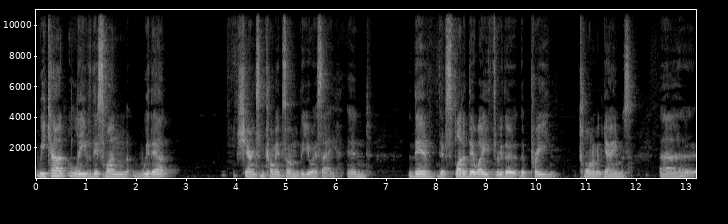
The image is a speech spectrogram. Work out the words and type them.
We can't leave this one without sharing some comments on the USA, and they've they've spluttered their way through the the pre tournament games uh,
